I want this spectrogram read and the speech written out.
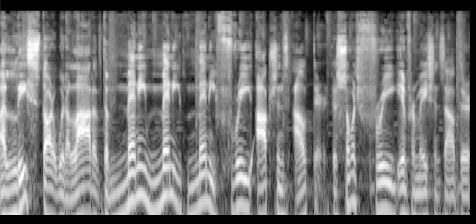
at least start with a lot of the many, many, many free options out there. There's so much free information out there.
